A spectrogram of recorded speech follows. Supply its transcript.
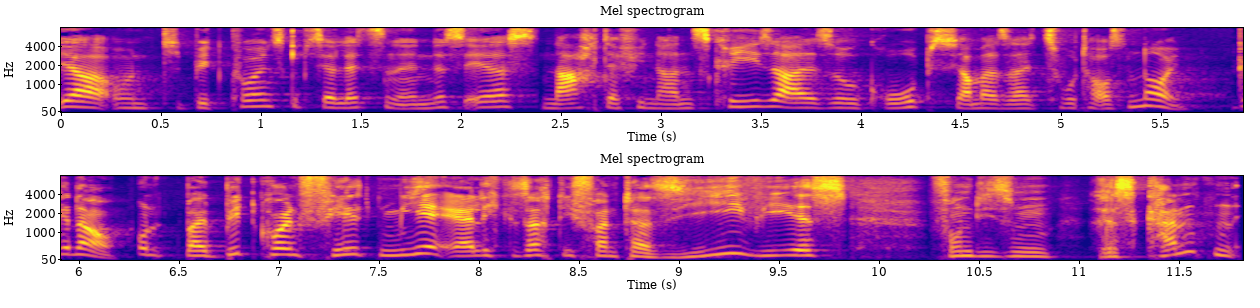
Ja, und die Bitcoins gibt es ja letzten Endes erst nach der Finanzkrise, also grob, sagen wir seit 2009. Genau. Und bei Bitcoin fehlt mir ehrlich gesagt die Fantasie, wie es von diesem riskanten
